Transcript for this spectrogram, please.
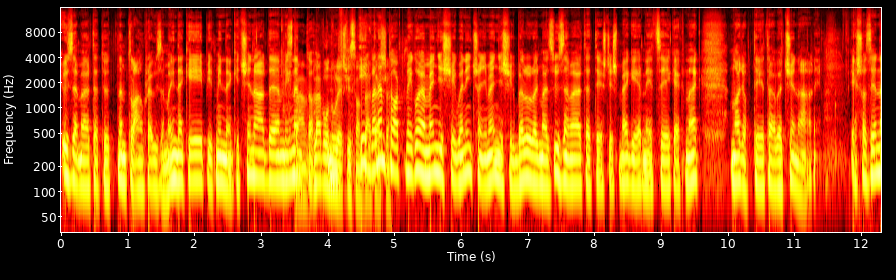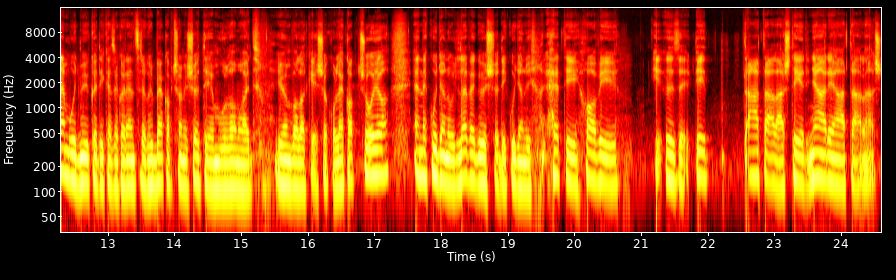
üzemeltetőt, nem találunk rá üzemel. Mindenki épít, mindenki csinál, de még Aztán nem tart. levonul és viszont Így van, nem tart még olyan mennyiségben, nincs annyi mennyiség belőle, hogy már az üzemeltetést is megérné cégeknek nagyobb tételbe csinálni. És azért nem úgy működik ezek a rendszerek, hogy bekapcsolom, és öt év múlva majd jön valaki, és akkor lekapcsolja. Ennek ugyanúgy levegősödik, ugyanúgy heti, havi, átállás, téri, nyári átállás,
